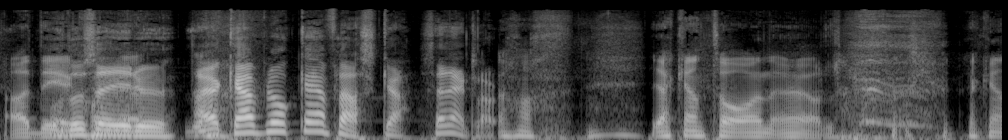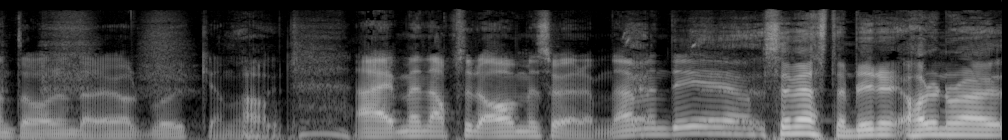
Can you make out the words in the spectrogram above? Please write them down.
Ja, det och då säger jag- du, jag kan plocka en flaska, sen är jag klar. Jag kan ta en öl. jag kan ta den där ölburken. Ja. Nej men absolut, ja men så är det. Nej men det... Semestern, blir det, har du några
